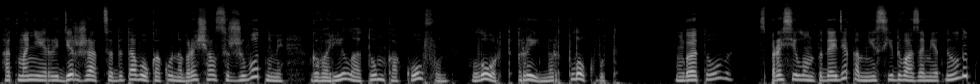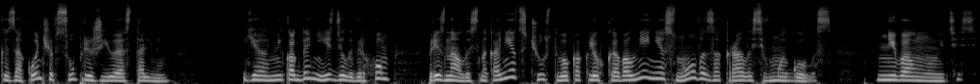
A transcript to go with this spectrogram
от манеры держаться до того, как он обращался с животными, говорило о том, каков он, лорд Рейнард Локвуд. «Готовы?» — спросил он, подойдя ко мне с едва заметной улыбкой, закончив с упряжью и остальным. «Я никогда не ездила верхом», — призналась наконец, чувствуя, как легкое волнение снова закралось в мой голос. «Не волнуйтесь»,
